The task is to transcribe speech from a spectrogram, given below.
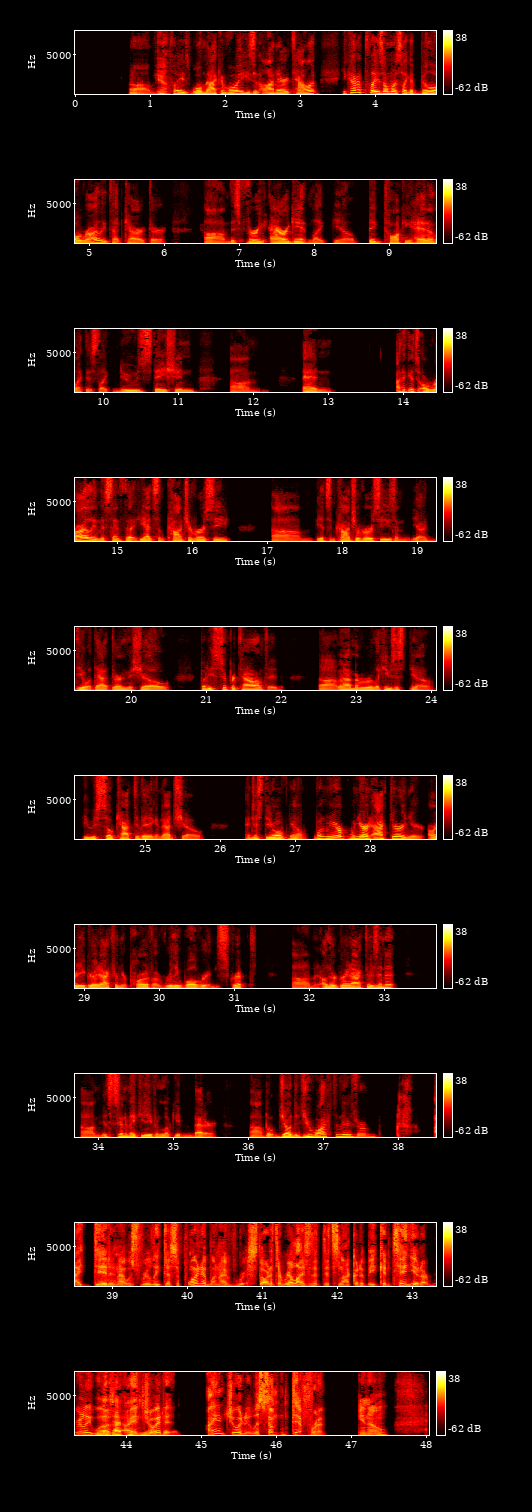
Um, Yeah. He plays Will McAvoy. He's an on-air talent. He kind of plays almost like a Bill O'Reilly type character. Um, this very arrogant, like you know, big talking head on like this like news station. Um, and I think it's O'Reilly in the sense that he had some controversy. Um, he had some controversies, and yeah, I deal with that during the show. But he's super talented. Um, and I remember like he was just you know he was so captivating in that show, and just the old you know when you're when you're an actor and you're already a great actor and you're part of a really well written script, um, and other great actors in it, um, it's going to make you even look even better. Uh, but Joe, did you watch the newsroom? I did, and I was really disappointed when I started to realize that it's not going to be continued. I really was. that I, I enjoyed it. I enjoyed it. It was something different, you know.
